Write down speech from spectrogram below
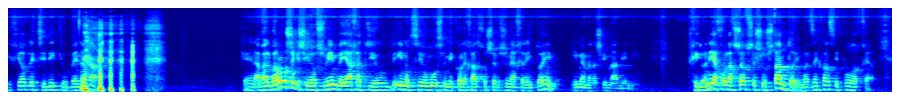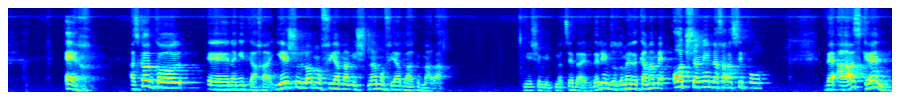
לחיות לצידי כי הוא בן אדם. כן, אבל ברור שכשיושבים ביחד יהודי, נוצרי ומוסלמי, כל אחד חושב ששני אחרים טועים, אם הם אנשים מאמינים. חילוני יכול לחשוב ששלושתם טועים, אבל זה כבר סיפור אחר. איך? אז קודם כל, אה, נגיד ככה, ישו לא מופיע במשנה, מופיע בגמרא. מי שמתמצא בהבדלים, זאת אומרת כמה מאות שנים לאחר הסיפור. ואז כן,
